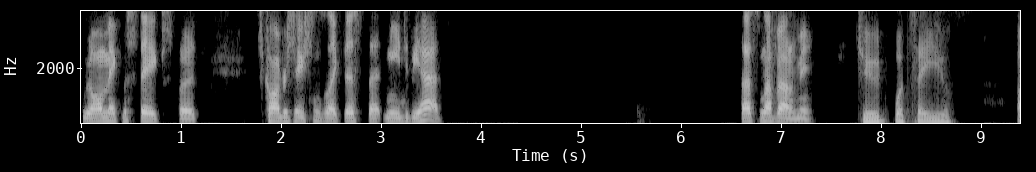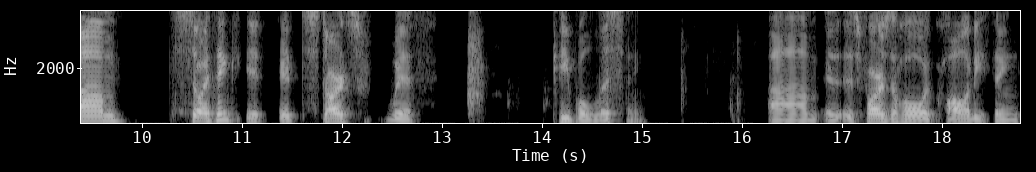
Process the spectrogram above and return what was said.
We all make mistakes but it's conversations like this that need to be had. That's enough out of me. Jude, what say you? Um, so I think it it starts with people listening. Um, as, far as the whole equality thing,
